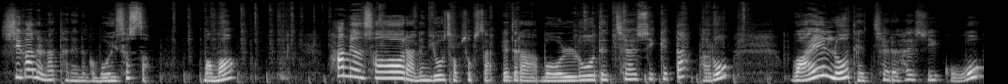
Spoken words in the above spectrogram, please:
시간을 나타내는 거 뭐 있었어? 뭐뭐 하면서 라는 요 접속사 얘들아 뭘로 대체할 수 있겠다? 바로 while로 대체를 할 수 있고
